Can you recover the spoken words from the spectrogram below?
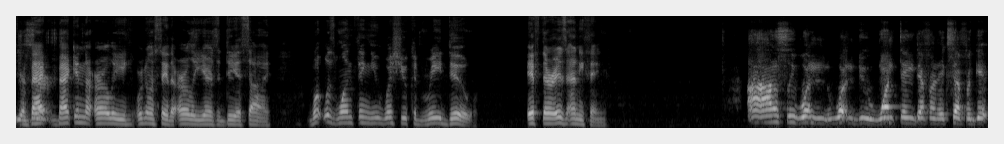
yes, back sir. back in the early, we're gonna say the early years of DSI. What was one thing you wish you could redo, if there is anything? I honestly wouldn't wouldn't do one thing different except for get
